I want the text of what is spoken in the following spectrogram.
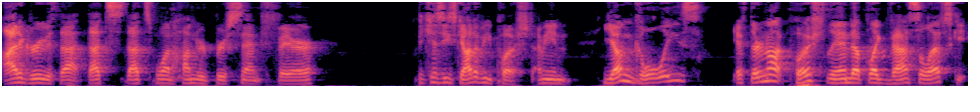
I'd agree with that. That's that's 100% fair because he's got to be pushed. I mean, young goalies, if they're not pushed, they end up like Vasilevskiy.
